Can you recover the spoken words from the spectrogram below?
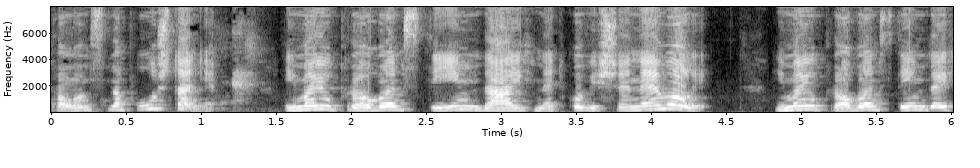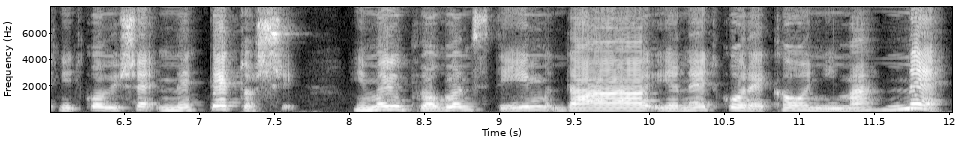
problem s napuštanjem, imaju problem s tim da ih netko više ne voli, imaju problem s tim da ih nitko više ne tetoši, imaju problem s tim da je netko rekao njima ne,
